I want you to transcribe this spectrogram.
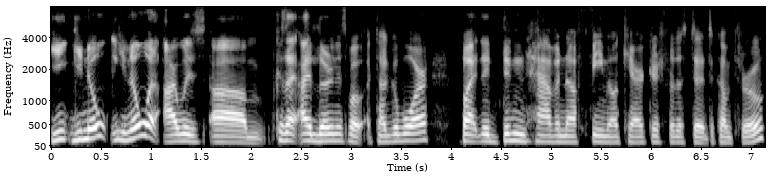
You, you know you know what I was um because I, I learned this about a tug of war, but it didn't have enough female characters for this to, to come through.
